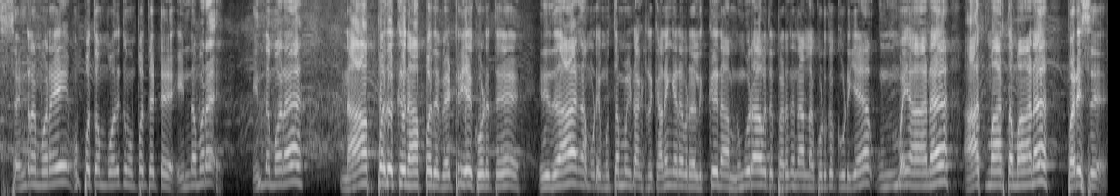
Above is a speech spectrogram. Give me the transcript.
சென்ற முறை முப்பத்தொம்போதுக்கு முப்பத்தெட்டு. இந்த முறை இந்த முறை நாற்பதுக்கு நாற்பது வெற்றியை கொடுத்து இதுதான் நம்முடைய முத்தமிழ் டாக்டர் கலைஞர் அவர்களுக்கு நாம் நூறாவது பிறந்த நாளில் கொடுக்கக்கூடிய உண்மையான ஆத்மார்த்தமான பரிசு.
